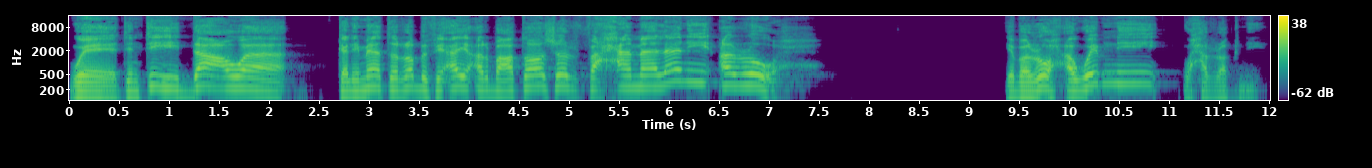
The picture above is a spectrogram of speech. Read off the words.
وتنتهي الدعوة كلمات الرب في آية 14 فحملني الروح. يبقى الروح قومني وحركني.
